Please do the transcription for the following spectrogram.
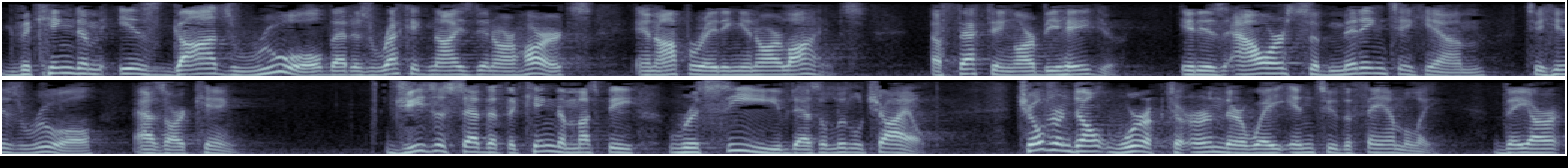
the kingdom is God's rule that is recognized in our hearts and operating in our lives, affecting our behavior. It is our submitting to him, to his rule, as our king. Jesus said that the kingdom must be received as a little child. Children don't work to earn their way into the family. They are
